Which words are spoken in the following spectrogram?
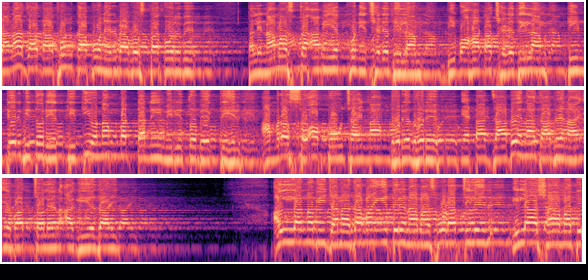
জানা যা দাফন কাপনের ব্যবস্থা করবে। তাহলে নামাজটা আমি এক্ষুনি ছেড়ে দিলাম, বিবাহটা ছেড়ে দিলাম। তিনটের ভিতরে তৃতীয় নাম্বারটা নেই মৃত ব্যক্তির। আমরা সব পৌঁছাই নাম ধরে ধরে, এটা যাবে না যাবে না, এবার চলেন আগিয়ে যাই। আল্লাহ নবী জানা জামাইয়েতের নামাজ পড়াচ্ছিলেন, ইলা শামাতে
